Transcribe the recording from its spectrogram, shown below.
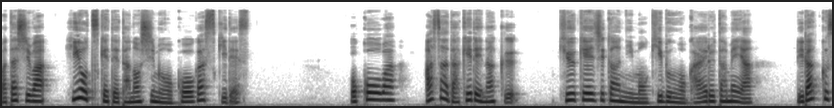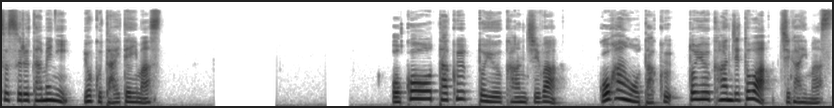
私は火をつけて楽しむお香が好きです。お香は朝だけでなく、休憩時間にも気分を変えるためや、リラックスするためによく炊いています。お香を炊くという漢字は、ご飯を炊くという漢字とは違います。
